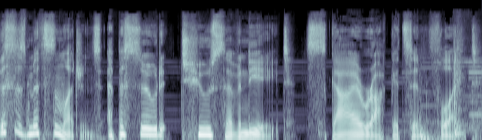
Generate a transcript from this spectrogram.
This is Myths and Legends, episode 278 Skyrockets in Flight.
